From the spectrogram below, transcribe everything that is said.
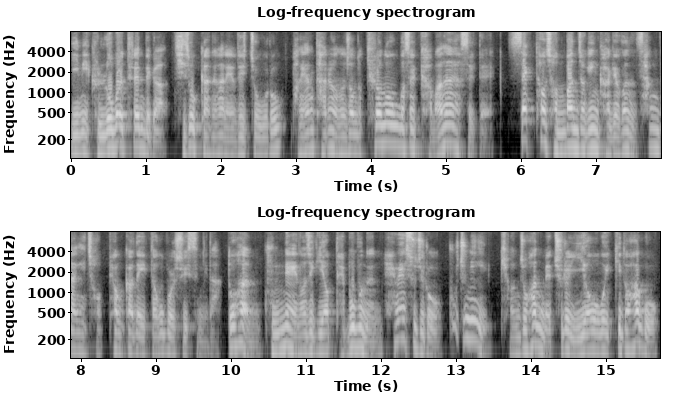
이미 글로벌 트렌드가 지속 가능한 에너지 쪽으로 방향타를 어느 정도 틀어놓은 것을 감안하였을 때 섹터 전반적인 가격은 상당히 저평가돼 있다고 볼 수 있습니다. 또한 국내 에너지 기업 대부분은 해외 수주로 꾸준히 견조한 매출을 이어오고 있기도 하고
